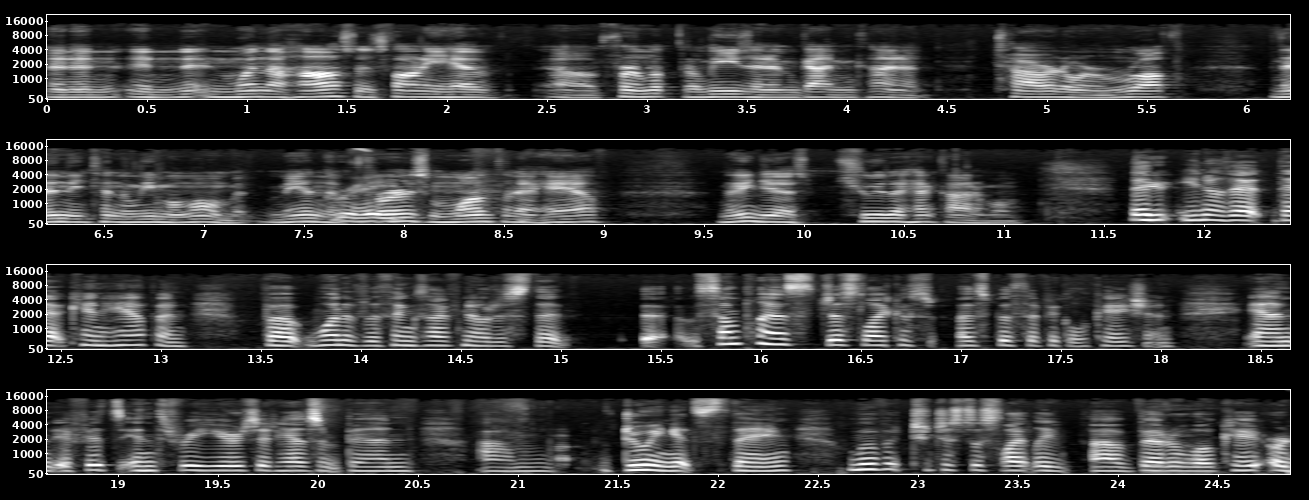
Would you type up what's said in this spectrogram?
And then and, and when the hostas finally have uh, firmed up their leaves and have gotten kind of tired or rough, then they tend to leave them alone. But man, the Great. first month and a half, they just chew the heck out of them. That, you, know that that can happen, but one of the things I've noticed that some plants just like a specific location, and if it's in three years it hasn't been um, doing its thing, move it to just a slightly uh, better location or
